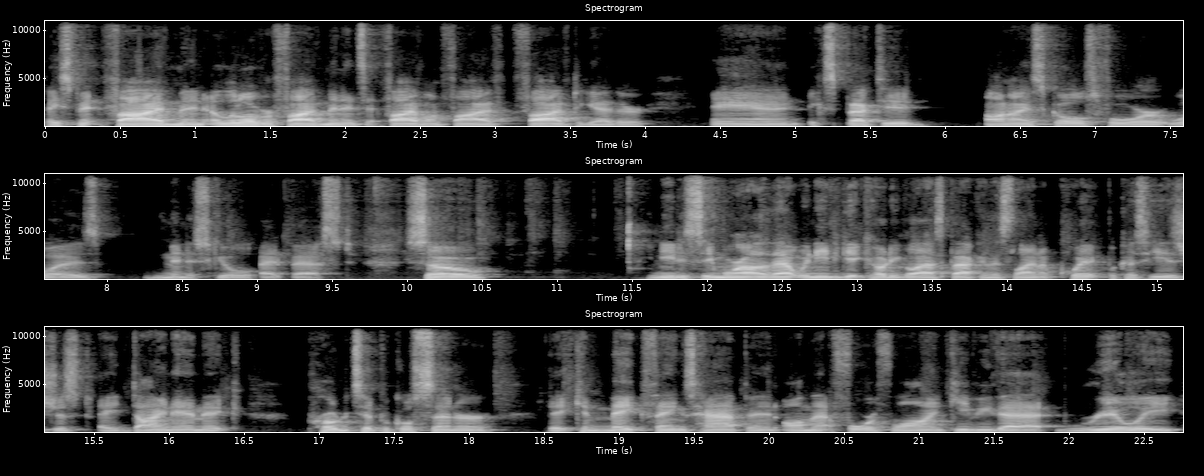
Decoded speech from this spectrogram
they spent five minutes, a little over five minutes at five on five, five together, and expected on ice goals for was minuscule at best. So you need to see more out of that. We need to get Cody Glass back in this lineup quick because he is just a dynamic, prototypical center that can make things happen on that fourth line, give you that really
